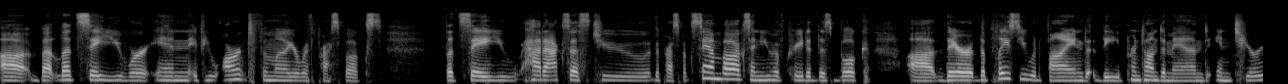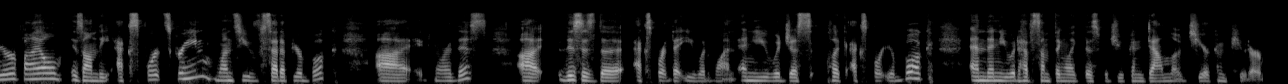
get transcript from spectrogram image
uh, but let's say you were in, if you aren't familiar with Pressbooks, let's say you had access to the Pressbook Sandbox and you have created this book, uh, there, the place you would find the print on demand interior file is on the export screen once you've set up your book. Uh, ignore this. Uh, this is the export that you would want and you would just click export your book and then you would have something like this which you can download to your computer.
